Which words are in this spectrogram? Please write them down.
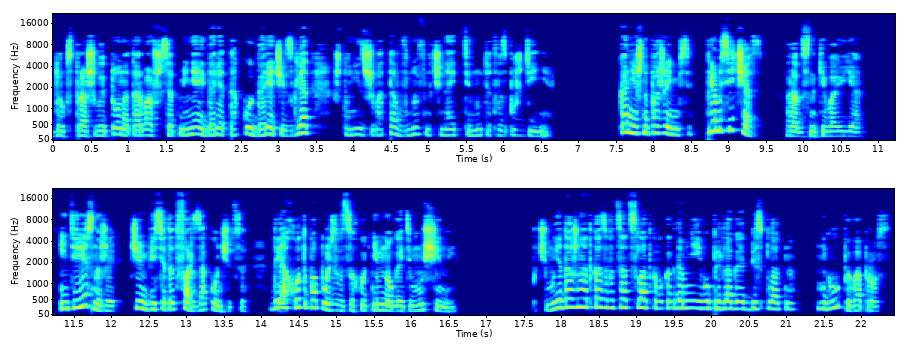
Вдруг спрашивает он, оторвавшись от меня и даря такой горячий взгляд, что низ живота вновь начинает тянуть от возбуждения. «Конечно, поженимся. Прямо сейчас!» – радостно киваю я. Интересно же, чем весь этот фарс закончится, да и охота попользоваться хоть немного этим мужчиной. Почему я должна отказываться от сладкого, когда мне его предлагают бесплатно? Глупый вопрос.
